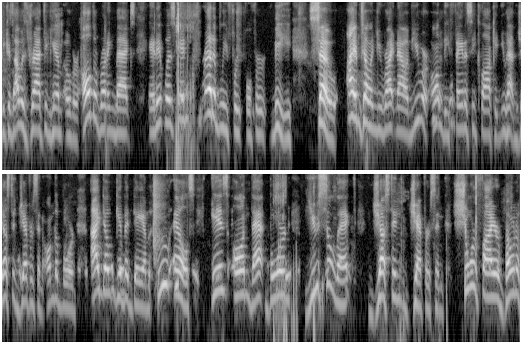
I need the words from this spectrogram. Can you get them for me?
because I was drafting him over all the running backs, and it was incredibly fruitful for me. So I am telling you right now, if you are on the fantasy clock and you have Justin Jefferson on the board, I don't give a damn who else is on that board. You select Justin Jefferson, surefire, bona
